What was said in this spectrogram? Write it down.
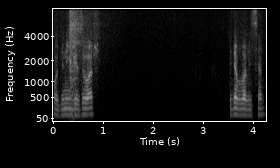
Odin'in gözü var. Bir de bulabilsem.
